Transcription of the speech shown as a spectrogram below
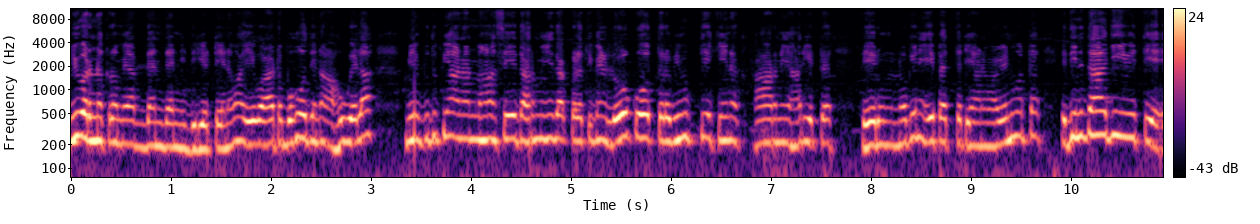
විවරණ ක්‍රමයක් දැන් දැන් ඉදිරියට එනවා. ඒ වාට බොහෝ දෙනා අහුවෙලා මේ බුදු පියාණන් වහන්සේ ධර්මයේ දක්වලා තිබෙන ලෝකෝත්තර විමුක්තිය කියන කාරණේ හරියට තේරුම් නොගෙන ඒ පැත්තට යනවා වෙනුවට එදිනදා ජීවිතයේ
